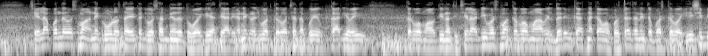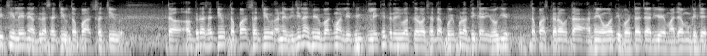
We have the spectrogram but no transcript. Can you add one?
છેલ્લા પંદર વર્ષમાં અનેક રોડ રસ્તા એક જ વરસાદની અંદર ધોવાઈ ગયા. ત્યારે અનેક રજૂઆત કરવા છતાં કોઈ કાર્યવાહી કરવામાં આવતી નથી. છેલ્લા અઢી વર્ષમાં કરવામાં આવેલ દરેક વિકાસના કામમાં ભ્રષ્ટાચારની તપાસ કરવા એસીબીથી લઈને અગ્ર સચિવ તપાસ સચિવ અગ્ર સચિવ, તપાસ સચિવ અને વિજિલન્સ વિભાગમાં લેખિત રજૂઆત કરવા છતાં કોઈપણ અધિકારી યોગ્ય તપાસ કરાવતા અને હોવાથી ભ્રષ્ટાચારીઓએ માજા મૂકી છે.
